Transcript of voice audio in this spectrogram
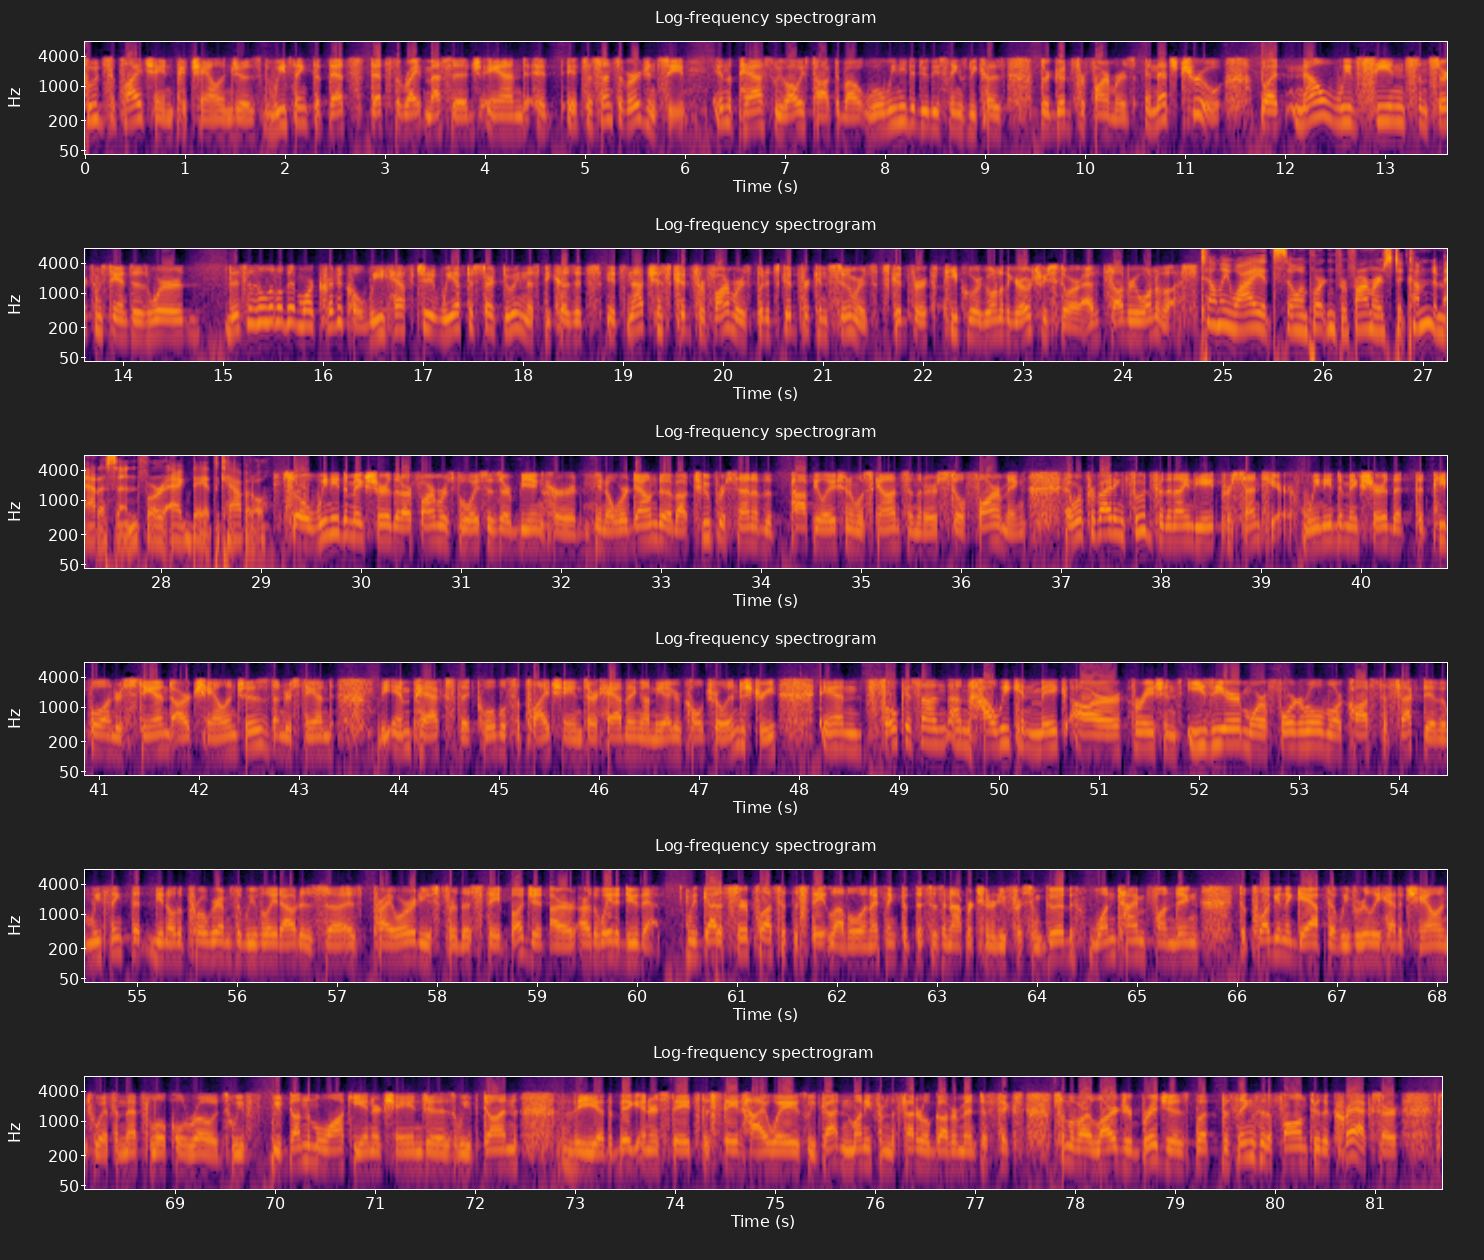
food supply chain challenges. We think that that's that's the right message, and it, it's a sense of urgency. In the past, we've always talked about well, we need to do these things because they're good for farmers, and that's true. But now we've seen some circumstances where this is a little bit more critical. We have to we have to start doing this because it's it's not just good for farmers, but it's good for consumers. It's good for people who are going to the grocery store. It's every one of us. Tell me why it's so important for farmers to come to Madison for Ag Day at the Capitol. So we need to make sure that our farmers' voices are being heard. You know, we're down to about two percent of the population in Wisconsin that are still farming, and we're providing food for the 98 percent here. We need to make sure that that people understand our challenges, understand the impacts that global supply chains are having on the agricultural industry, and focus on on how we can make our operations easier, more affordable, more cost effective. And we think that you know the programs that we've laid out as uh, as priorities for the state budget are are the way to do that. We've got a surplus at the state level, and I think that this is an opportunity for some good one-time funding to plug in a gap that we've really had a challenge with, and that's local roads. We've we've done the Milwaukee interchanges, we've done the uh, the big interstates, the state highways. We've gotten money from the federal government to fix some of our larger bridges, but the things that have fallen through the cracks are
